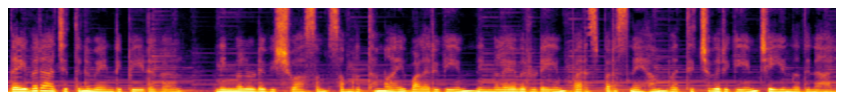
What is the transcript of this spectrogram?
ദൈവരാജ്യത്തിനു വേണ്ടി പീഡകൾ നിങ്ങളുടെ വിശ്വാസം സമൃദ്ധമായി വളരുകയും നിങ്ങളേവരുടെയും പരസ്പര സ്നേഹം വർദ്ധിച്ചുവരികയും ചെയ്യുന്നതിനാൽ.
